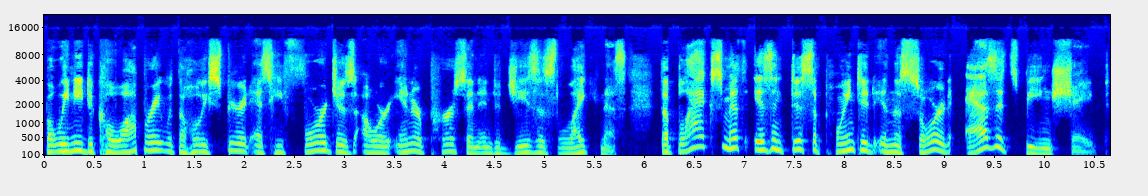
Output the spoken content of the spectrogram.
but we need to cooperate with the Holy Spirit as He forges our inner person into Jesus' likeness. The blacksmith isn't disappointed in the sword as it's being shaped.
